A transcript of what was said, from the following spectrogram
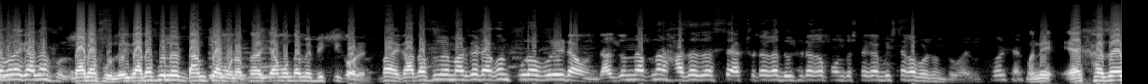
এটা বলে গাঁদা ফুল। গাঁদা ফুল। এই গাঁদা ফুলের দাম কেমন? আপনারা কেমন দামে বিক্রি করেন? ভাই গাঁদা ফুলের মার্কেট এখন পুরোপুরি ডাউন যার জন্য আপনার হাজার যাচ্ছে একশো টাকা দুশো টাকা পঞ্চাশ টাকা বিশ টাকা পর্যন্ত ভাই বুঝতে পারছেন? মানে এক হাজার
